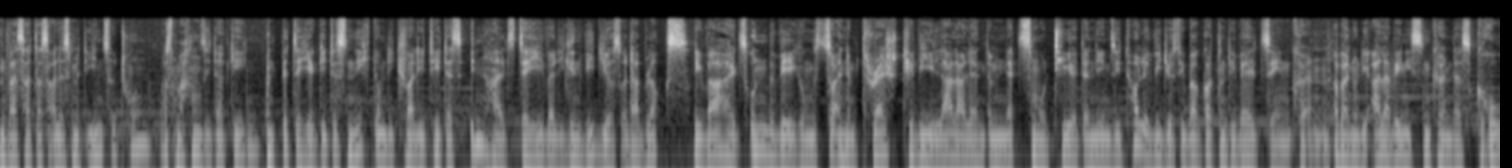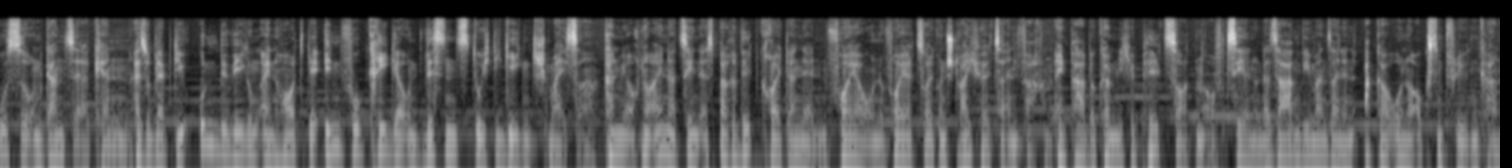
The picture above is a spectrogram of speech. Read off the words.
Und was hat das alles mit Ihnen zu tun? Was machen Sie dagegen? Und bitte, hier geht es nicht um die Qualität des des Inhalts der jeweiligen Videos oder Blogs. Die Wahrheitsunbewegung ist zu einem Trash-TV-Lalaland im Netz mutiert, in dem sie tolle Videos über Gott und die Welt sehen können. Aber nur die allerwenigsten können das Große und Ganze erkennen. Also bleibt die Unbewegung ein Hort der Infokrieger und Wissens durch die Gegendschmeißer. Kann mir auch nur einer zehn essbare Wildkräuter nennen, Feuer ohne Feuerzeug und Streichhölzer entfachen, ein paar bekömmliche Pilzsorten aufzählen oder sagen, wie man seinen Acker ohne Ochsen pflügen kann.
